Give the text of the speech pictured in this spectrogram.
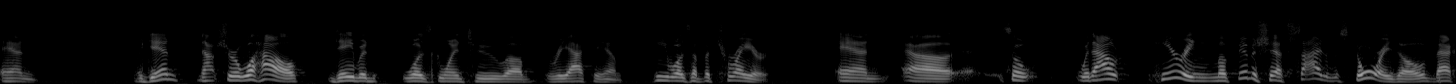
And again, not sure well, how David was going to uh, react to him. He was a betrayer. And uh, so, without hearing Mephibosheth's side of the story, though, back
